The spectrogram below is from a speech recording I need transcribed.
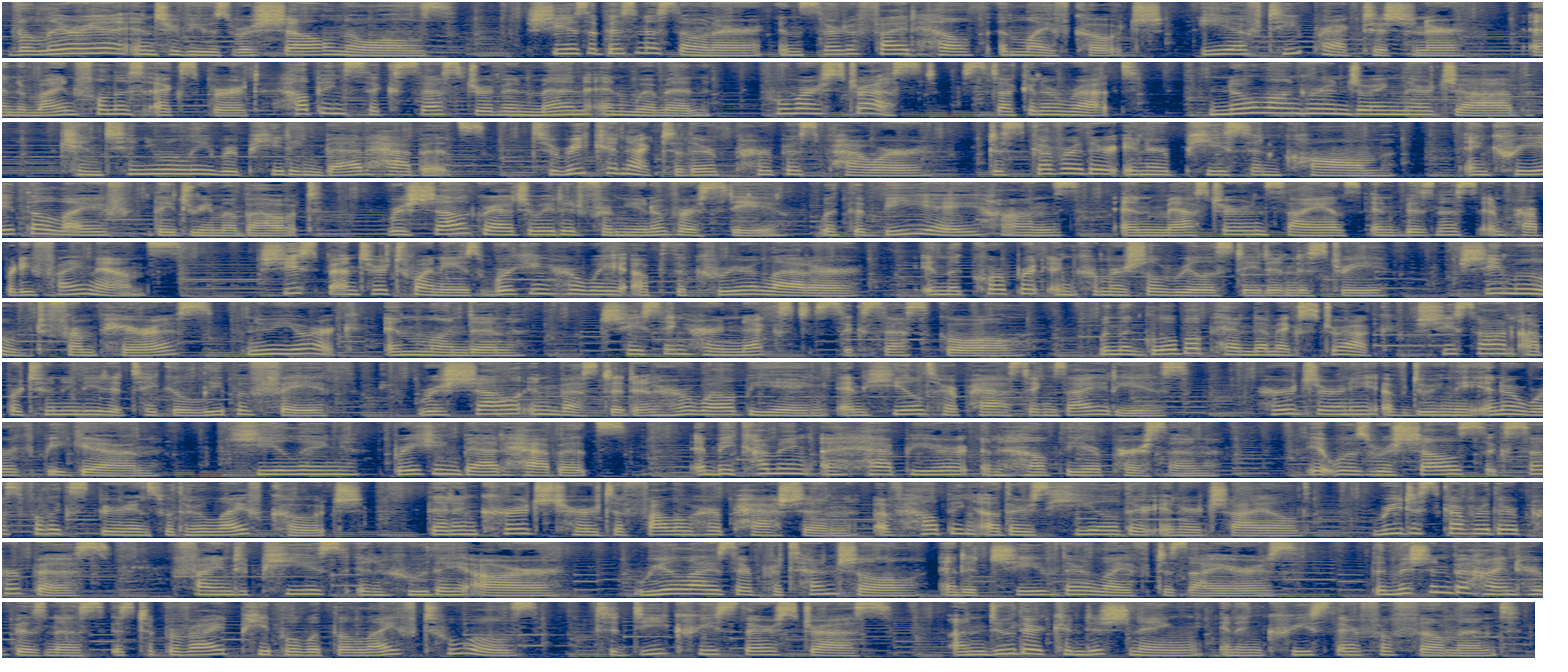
Valeria interviews Rochelle Knowles. She is a business owner and certified health and life coach, EFT practitioner, and mindfulness expert helping success driven men and women whom are stressed, stuck in a rut, no longer enjoying their job, continually repeating bad habits to reconnect to their purpose power, discover their inner peace and calm, and create the life they dream about. Rochelle graduated from university with a BA Hons and Master in Science in Business and Property Finance. She spent her 20s working her way up the career ladder in the corporate and commercial real estate industry. She moved from Paris, New York, and London, chasing her next success goal. When the global pandemic struck, she saw an opportunity to take a leap of faith. Rochelle invested in her well being and healed her past anxieties. Her journey of doing the inner work began healing, breaking bad habits, and becoming a happier and healthier person. It was Rochelle's successful experience with her life coach that encouraged her to follow her passion of helping others heal their inner child, rediscover their purpose, find peace in who they are, realize their potential, and achieve their life desires. The mission behind her business is to provide people with the life tools to decrease their stress, undo their conditioning, and increase their fulfillment.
